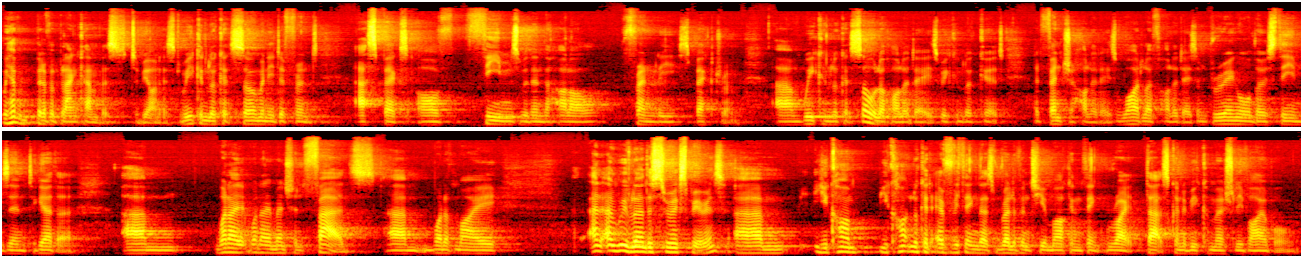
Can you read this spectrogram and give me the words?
we have a bit of a blank canvas, to be honest. We can look at so many different aspects of themes within the halal-friendly spectrum. Um, we can look at solar holidays, we can look at adventure holidays, wildlife holidays, and bring all those themes in together. Um, when, I, when I mentioned fads, um, one of my, and, and we've learned this through experience, um, you, can't, you can't look at everything that's relevant to your market and think, right, that's going to be commercially viable.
